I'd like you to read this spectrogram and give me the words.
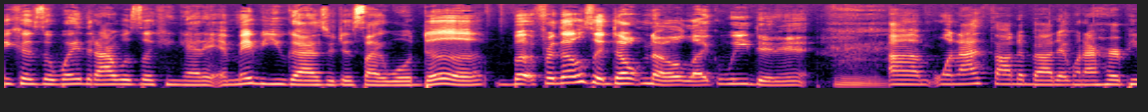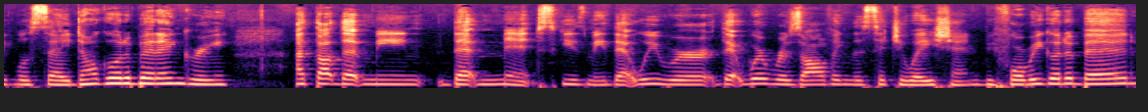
because the way that I was looking at it, and maybe you guys are just like, well, duh. But for those that don't know, like we didn't, mm. um, when I thought about it, when I heard people say, don't go to bed angry, I thought that mean that meant, excuse me, that we were that we're resolving the situation before we go to bed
